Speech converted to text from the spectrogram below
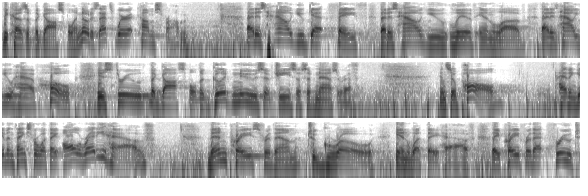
because of the gospel. And notice that's where it comes from. That is how you get faith. That is how you live in love. That is how you have hope is through the gospel, the good news of Jesus of Nazareth. And so Paul, having given thanks for what they already have, then prays for them to grow in what they have. They pray for that fruit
